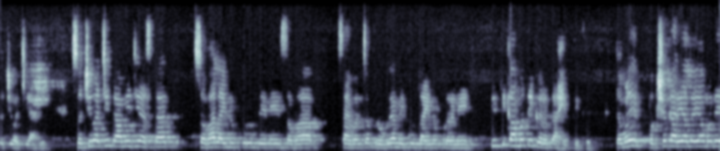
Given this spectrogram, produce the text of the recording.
सचिवाची आहे. सचिवाची कामे जी असतात सभा लाईनअप करून देणे सभा साहेबांचा प्रोग्राम एकूण लाईनअप करणे ती ती कामं ते करत आहेत तिथे. त्यामुळे पक्ष कार्यालयामध्ये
